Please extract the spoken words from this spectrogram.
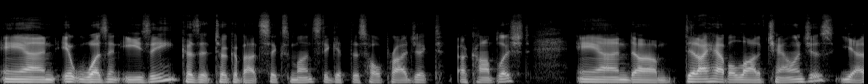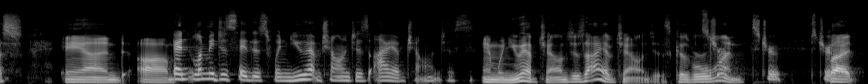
And it wasn't easy because it took about six months to get this whole project accomplished. And um, did I have a lot of challenges? Yes. And um, And let me just say this when you have challenges, I have challenges. and when you have challenges, I have challenges because we're one. It's true. It's true. But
